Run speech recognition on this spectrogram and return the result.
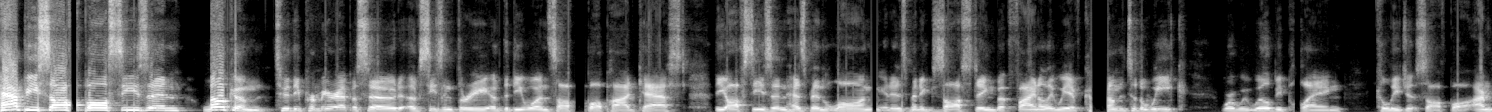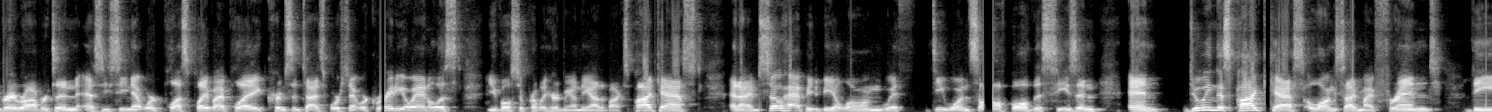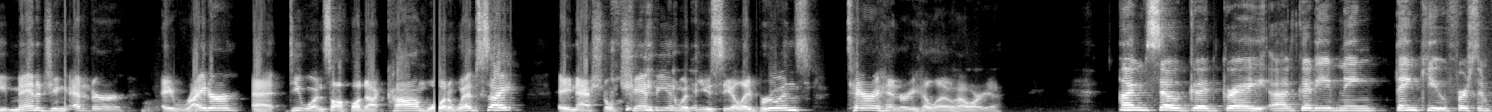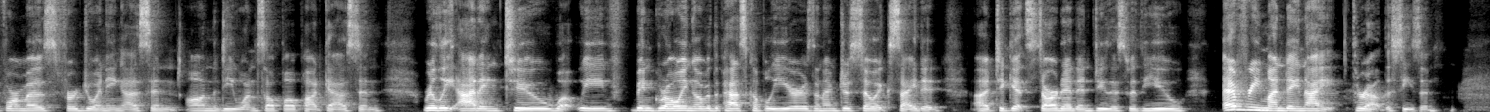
Happy softball season. Welcome to the premiere episode of season three of the D1 Softball Podcast. The off season has been long, it has been exhausting, but finally we have come to the week where we will be playing collegiate softball. I'm Gray Robertson, SEC Network Plus play by play, Crimson Tide Sports Network radio analyst. You've also probably heard me on the Out of the Box podcast, and I'm so happy to be along with D1 softball this season and doing this podcast alongside my friend the managing editor, a writer at d1softball.com. What a website! A national champion with the UCLA Bruins. Tara Henry, hello. How are you? I'm so good, Gray. Uh, good evening. Thank you, first and foremost, for joining us and on the D1 Softball Podcast and really adding to what we've been growing over the past couple of years. And I'm just so excited uh, to get started and do this with you every Monday night throughout the season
